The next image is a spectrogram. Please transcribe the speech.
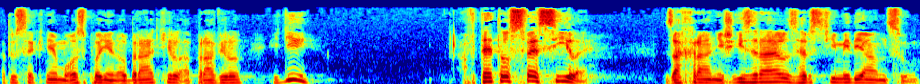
A tu se k němu hospodin obrátil a pravil, jdi. A v této své síle zachráníš Izrael z hrstí Midianců.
